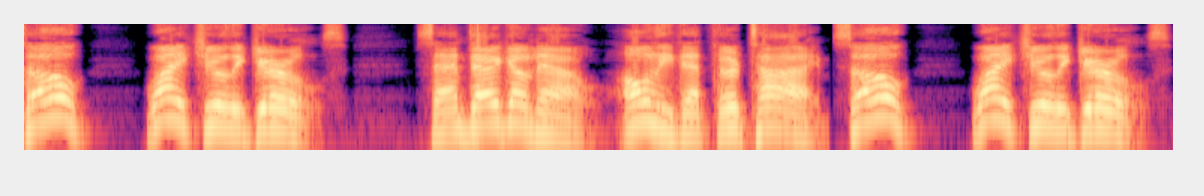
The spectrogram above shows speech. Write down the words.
So, why Julie girls. San Diego now, only that third time. So, why Julie girls.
